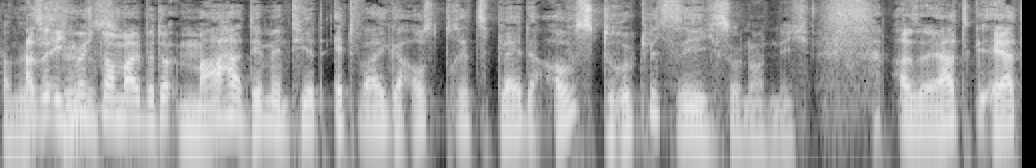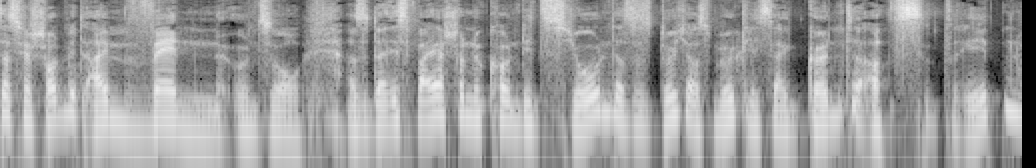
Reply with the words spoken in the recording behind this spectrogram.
Also, ich möchte nochmal bedeuten, Maha dementiert etwaige Austrittspläne ausdrücklich, sehe ich so noch nicht. Also er hat, er hat das ja schon mit einem Wenn und so. Also da ist, war ja schon eine Kondition, dass es durchaus möglich sein könnte, auszutreten,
